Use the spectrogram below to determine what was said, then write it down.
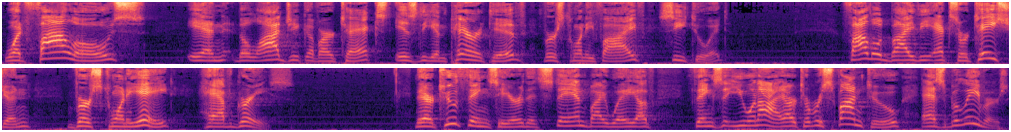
What follows in the logic of our text is the imperative, verse 25, see to it, followed by the exhortation, verse 28, have grace. There are two things here that stand by way of things that you and I are to respond to as believers.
